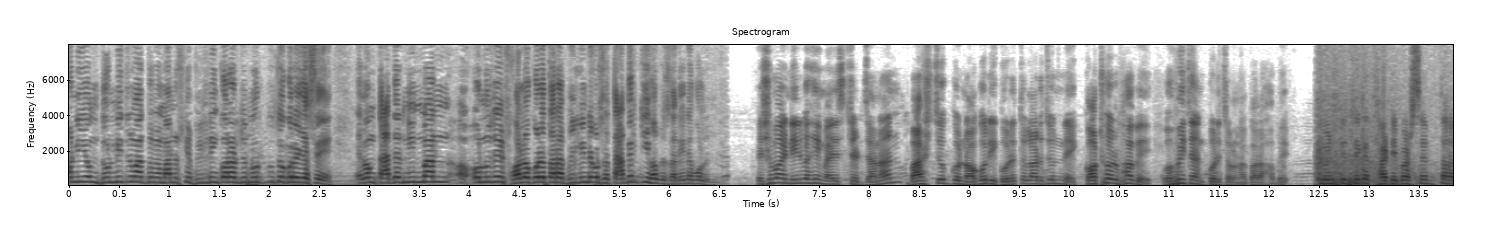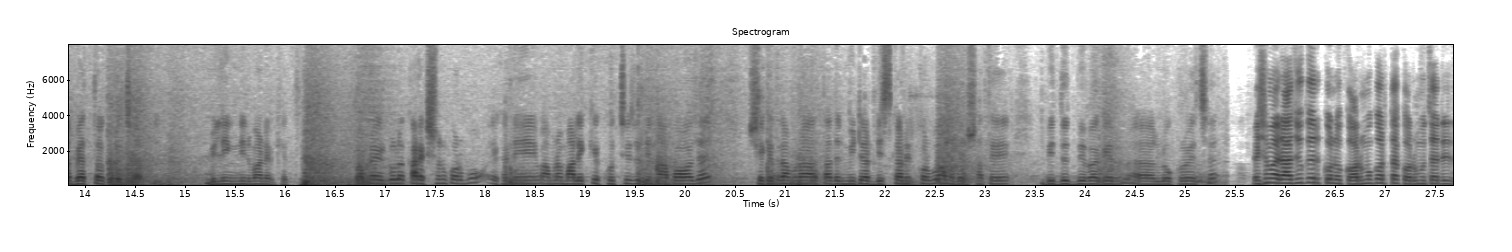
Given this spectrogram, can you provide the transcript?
অনিয়ম দুর্নীতির মাধ্যমে মানুষকে বিল্ডিং করার জন্য উদ্বুদ্ধ করে গেছে এবং তাদের নির্মাণ অনুযায়ী ফলো করে তারা বিল্ডিংটা করছে। তাদের কি হবে স্যার এটা বলেন। এ সময় নির্বাহী ম্যাজিস্ট্রেট জানান বাসযোগ্য নগরী গড়ে তোলার জন্য কঠোরভাবে অভিযান পরিচালনা করা হবে। টোয়েন্টি থেকে থার্টি পার্সেন্ট তারা ব্যর্থ করেছে আর কি বিল্ডিং নির্মাণের ক্ষেত্রে। আমরা এগুলো কারেকশন করব। এখানে আমরা মালিককে খুঁজছে যদি না পাওয়া যায়, সেক্ষেত্রে আমরা তাদের মিটার ডিসকানেক্ট করব। আমাদের সাথে বিদ্যুৎ বিভাগের লোক রয়েছে। এ সময় রাজুকের কোনো কর্মকর্তা কর্মচারীর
